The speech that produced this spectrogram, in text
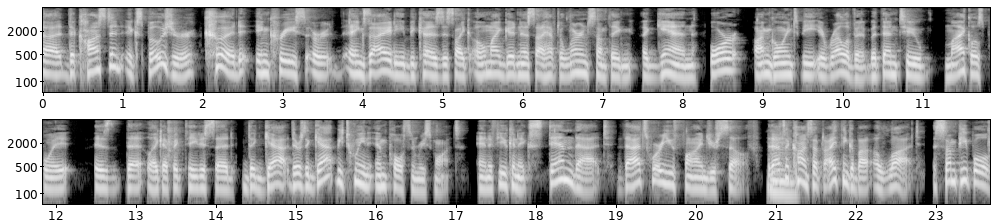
uh, the constant exposure could increase or anxiety because it's like, oh my goodness, I have to learn something again, or I'm going to be irrelevant. But then to Michael's point, is that like Epictetus said, the gap, there's a gap between impulse and response. And if you can extend that, that's where you find yourself. That's mm. a concept I think about a lot. Some people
